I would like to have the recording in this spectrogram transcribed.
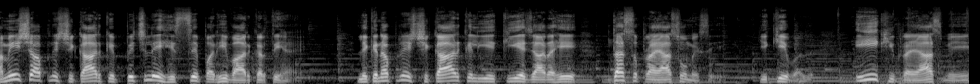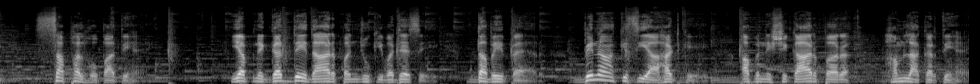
हमेशा अपने शिकार के पिछले हिस्से पर ही वार करते हैं, लेकिन अपने शिकार के लिए किए जा रहे दस प्रयासों में से ये केवल एक ही प्रयास में सफल हो पाते हैं। ये अपने गद्देदार पंजों की वजह से दबे पैर, बिना किसी आहट के अपने शिकार पर हमला करते हैं।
